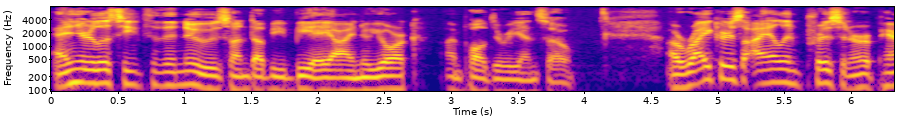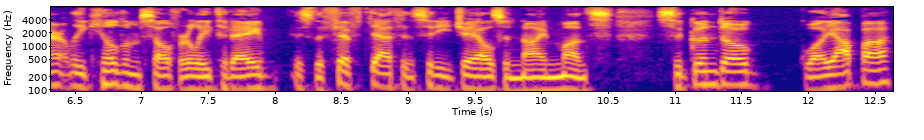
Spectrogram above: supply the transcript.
And you're listening to the news on WBAI New York. I'm Paul DiRienzo. A Rikers Island prisoner apparently killed himself early today. Is the fifth death in city jails in nine months. Segundo Guallpa,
